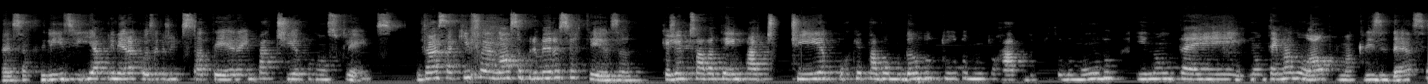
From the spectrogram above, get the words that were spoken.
essa crise, e a primeira coisa que a gente precisa ter é empatia com nossos clientes. Então, essa aqui foi a nossa primeira certeza, que a gente precisava ter empatia, porque estava mudando tudo muito rápido para todo mundo e não tem, não tem manual para uma crise dessa.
